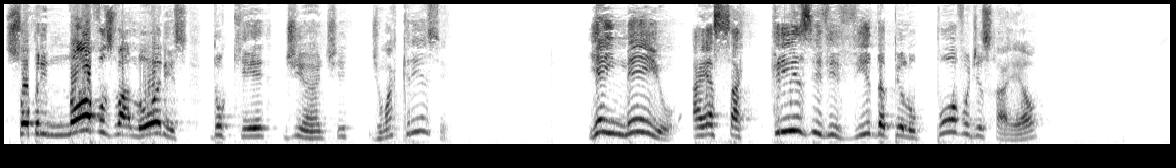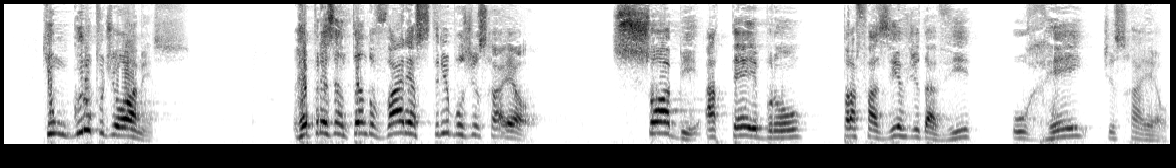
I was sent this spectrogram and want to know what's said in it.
sobre novos valores do que diante de uma crise. E é em meio a essa crise vivida pelo povo de Israel, que um grupo de homens, representando várias tribos de Israel, sobe até Hebron para fazer de Davi o rei de Israel.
